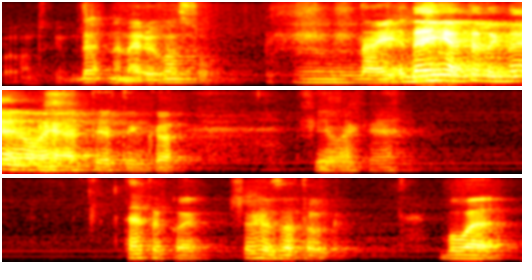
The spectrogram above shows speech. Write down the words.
kalandfilm. De nem erről van szó. Mm, Na, de igen, tényleg nagyon áttértünk a filmekre. Tehát akkor sorozatokból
